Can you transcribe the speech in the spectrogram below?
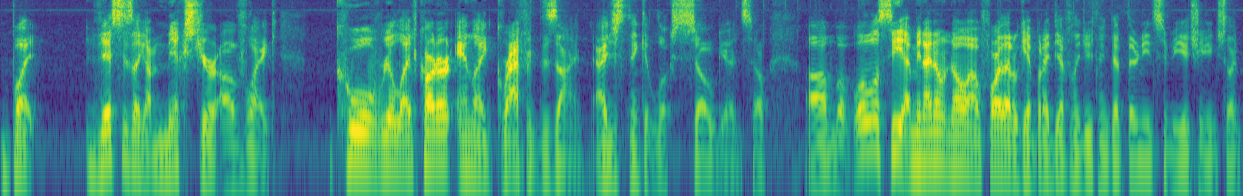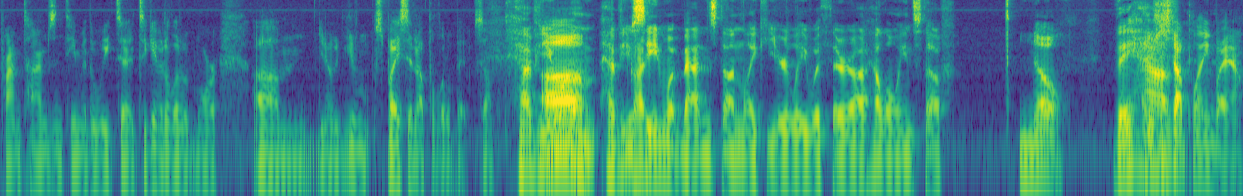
But this is like a mixture of like cool real life card art and like graphic design. I just think it looks so good. So, um, but well, we'll see. I mean, I don't know how far that'll get, but I definitely do think that there needs to be a change to like prime times and team of the week to, to give it a little bit more, um, you know, you spice it up a little bit. So, Have you Um, um, have you seen what Madden's done like yearly with their uh, Halloween stuff? no, They should have stop playing by now.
